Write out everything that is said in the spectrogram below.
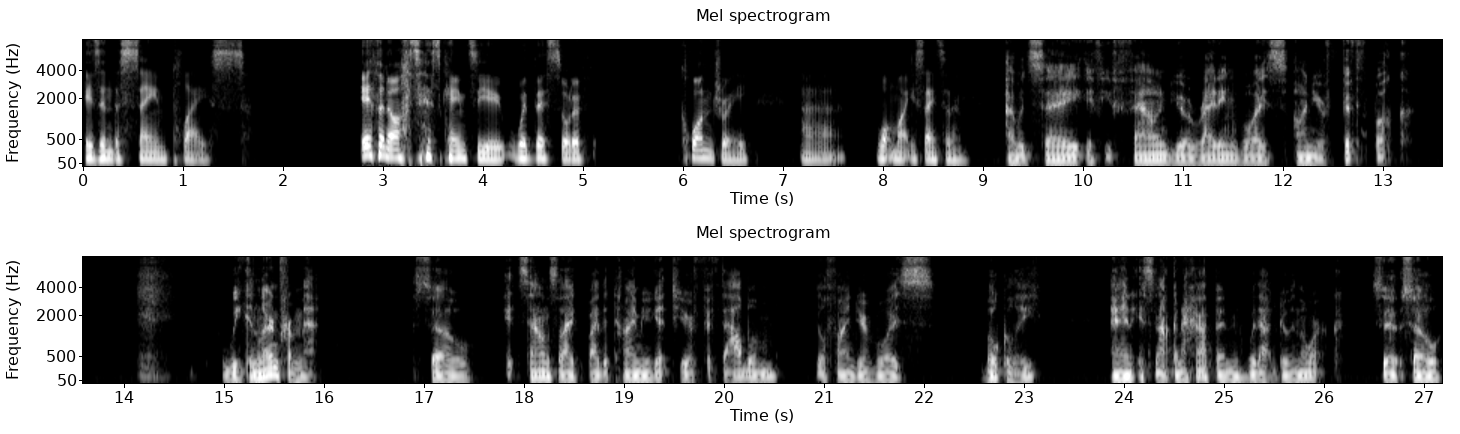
is in the same place. If an artist came to you with this sort of quandary, uh, what might you say to them? I would say if you found your writing voice on your fifth book, we can learn from that. So it sounds like by the time you get to your fifth album, you'll find your voice vocally, and it's not going to happen without doing the work. So, so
